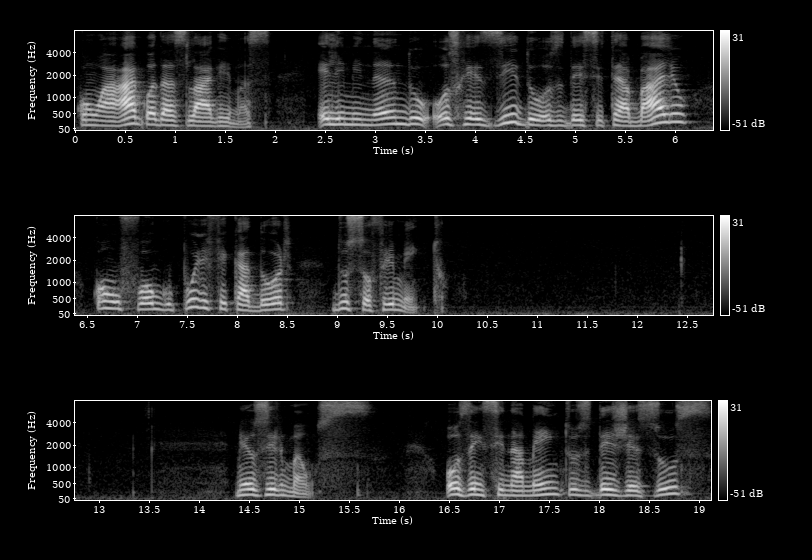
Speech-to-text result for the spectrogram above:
com a água das lágrimas, eliminando os resíduos desse trabalho com o fogo purificador do sofrimento. Meus irmãos, os ensinamentos de Jesus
